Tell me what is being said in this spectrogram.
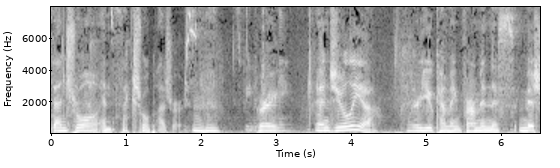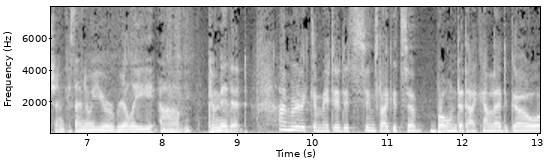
sensual and sexual pleasures. It's been a Great. journey. And Julia, where are you coming from in this mission? Because I know you're really um, committed. I'm really committed. It seems like it's a bone that I can let go,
